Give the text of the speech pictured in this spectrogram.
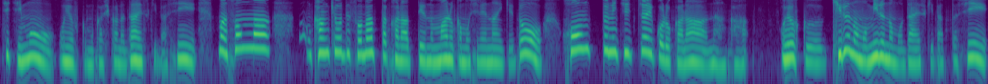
父もお洋服昔から大好きだしまあそんな環境で育ったからっていうのもあるかもしれないけど本当にちっちゃい頃からなんかお洋服着るのも見るのも大好きだったし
